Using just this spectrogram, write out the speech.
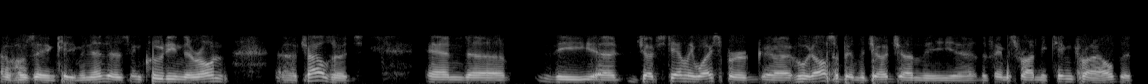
of Jose and Kitty Menendez, including their own uh, childhoods. And uh, the uh, Judge Stanley Weisberg, uh, who had also been the judge on the uh, the famous Rodney King trial that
